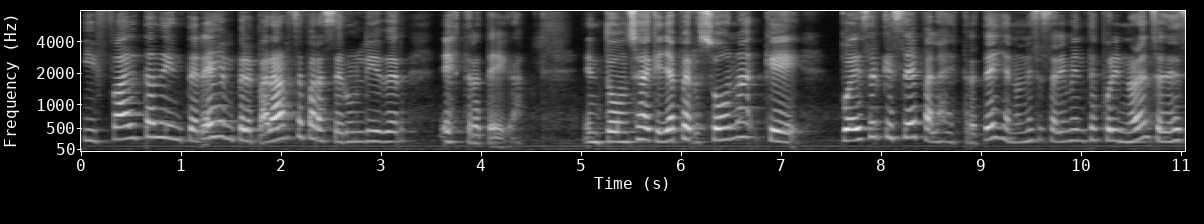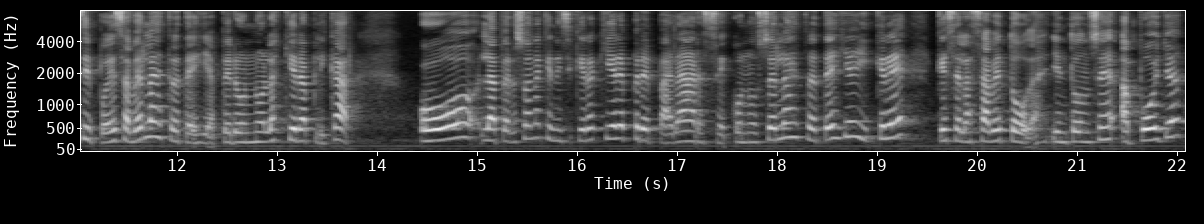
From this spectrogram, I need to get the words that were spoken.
y falta de interés en prepararse para ser un líder estratega. Entonces, aquella persona que Puede ser que sepa las estrategias, no necesariamente es por ignorancia, es decir, puede saber las estrategias, pero no las quiere aplicar. O la persona que ni siquiera quiere prepararse, conocer las estrategias y cree que se las sabe todas. Y entonces apoya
